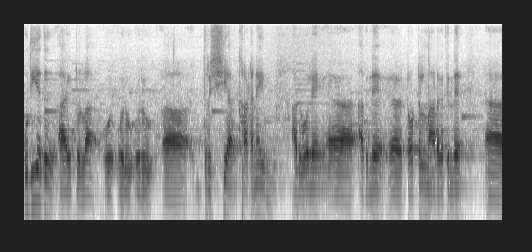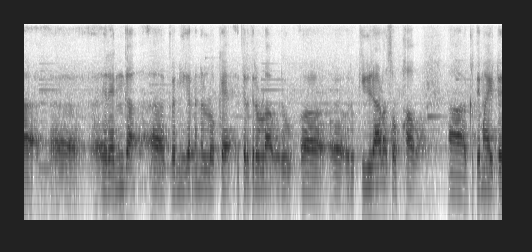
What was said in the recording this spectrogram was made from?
പുതിയത് ആയിട്ടുള്ള ഒരു ഒരു ദൃശ്യ ഘടനയും അതുപോലെ അതിന്റെ ടോട്ടൽ നാടകത്തിന്റെ രംഗ ക്രമീകരണങ്ങളിലൊക്കെ ഇത്തരത്തിലുള്ള ഒരു ഒരു കീഴാള സ്വഭാവം കൃത്യമായിട്ട്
